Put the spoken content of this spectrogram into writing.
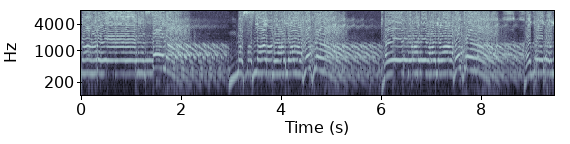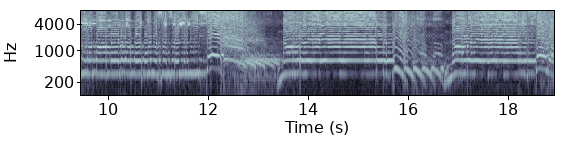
নারে হযরত আল্লামা মাওলানা মওদুদ হোসেন জলিলি সাহেব নারে নারে সালা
